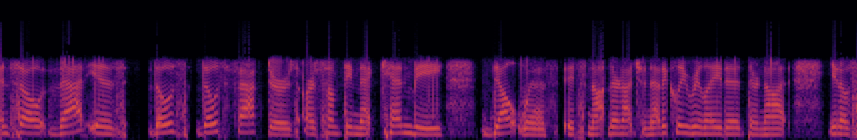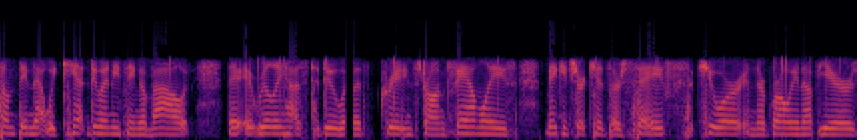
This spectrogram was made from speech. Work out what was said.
And so that is those those factors are something that can be dealt with. It's not they're not genetically related. They're not you know something that we can't do anything about. They, it really has to do with creating strong families, making sure kids are safe, secure in their growing up years,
